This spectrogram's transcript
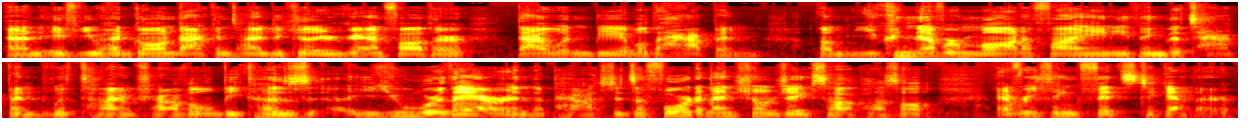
And if you had gone back in time to kill your grandfather, that wouldn't be able to happen. Um, you can never modify anything that's happened with time travel because uh, you were there in the past. It's a four dimensional jigsaw puzzle. Everything fits together.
